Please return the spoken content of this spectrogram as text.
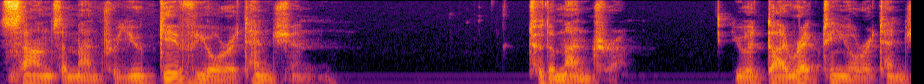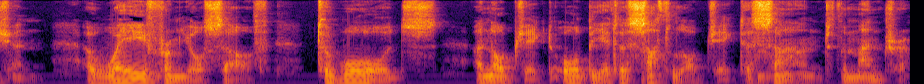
sounds a mantra, you give your attention to the mantra. You are directing your attention away from yourself towards an object, albeit a subtle object, a sound, the mantra.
